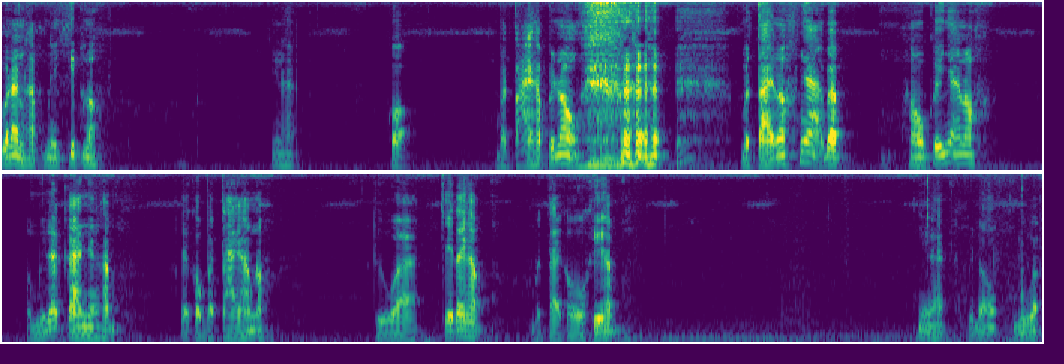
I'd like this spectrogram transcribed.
วันนั้นครับ ในคลิปเนาะนี่นะฮะก็บัดตายครับพี่น้องบัดตายเนาะเนี่ยแบบเฮาเคยเนี่ยเนาะมมีหลักการอย่างครับแต่ก็บัดตายครับเนาะถือว่าใช้ได้ครับบัดตายก็โอเคครับนี่นะฮะพี่น้องดูว่า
